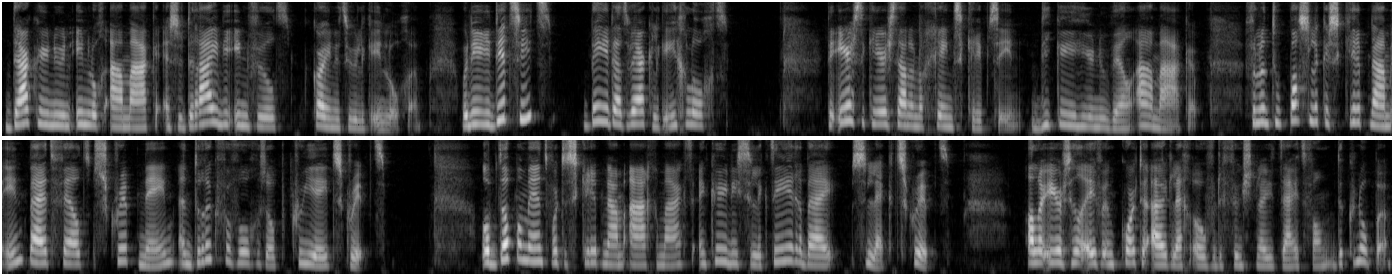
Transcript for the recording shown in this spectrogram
Daar kun je nu een inlog aanmaken en zodra je die invult, kan je natuurlijk inloggen. Wanneer je dit ziet, ben je daadwerkelijk ingelogd. De eerste keer staan er nog geen scripts in. Die kun je hier nu wel aanmaken. Vul een toepasselijke scriptnaam in bij het veld Script Name en druk vervolgens op Create Script. Op dat moment wordt de scriptnaam aangemaakt en kun je die selecteren bij Select Script. Allereerst heel even een korte uitleg over de functionaliteit van de knoppen.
